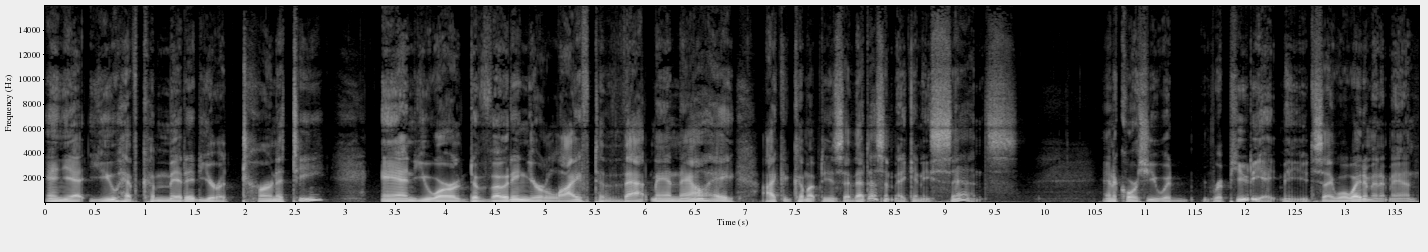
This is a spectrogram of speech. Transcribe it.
and yet you have committed your eternity and you are devoting your life to that man now. Hey, I could come up to you and say, that doesn't make any sense. And of course, you would repudiate me. You'd say, well, wait a minute, man.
